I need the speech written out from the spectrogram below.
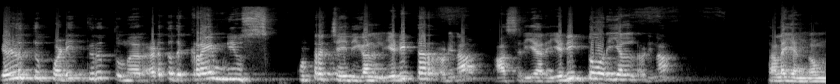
எழுத்துப்படி திருத்துனர். அடுத்தது கிரைம் நியூஸ் குற்றச்செய்திகள் எடிட்டர் அப்படின்னா ஆசிரியர். எடிட்டோரியல் அப்படின்னா தலையங்கம்.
